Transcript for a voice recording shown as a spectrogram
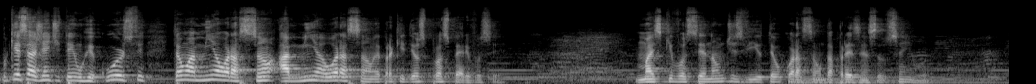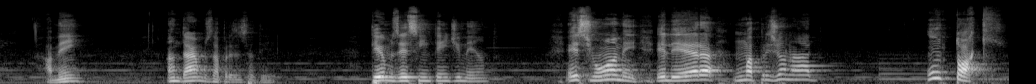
Porque se a gente tem um recurso, então a minha oração, a minha oração é para que Deus prospere você. Mas que você não desvie o teu coração da presença do Senhor. Amém? Andarmos na presença dele. Termos esse entendimento. Esse homem, ele era um aprisionado. Um toque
